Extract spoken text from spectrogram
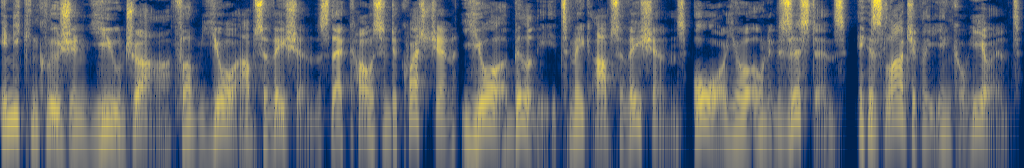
Any conclusion you draw from your observations that calls into question your ability to make observations or your own existence is logically incoherent.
